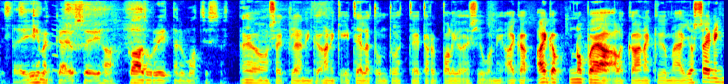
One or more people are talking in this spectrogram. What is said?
että ei ihmekään, jos ei ihan kaasu riittänyt matsissa. Joo, se kyllä niin ainakin itsellä tuntuu, että ei tarvitse paljon edes juo, niin aika, aika nopeaa alkaa näkymään. Jos ei niin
